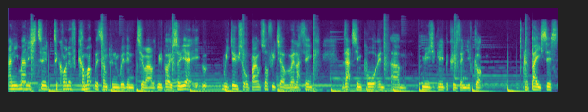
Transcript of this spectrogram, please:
and he managed to to kind of come up with something within two hours. We both. So yeah, it, we do sort of bounce off each other, and I think that's important um, musically because then you've got a basis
